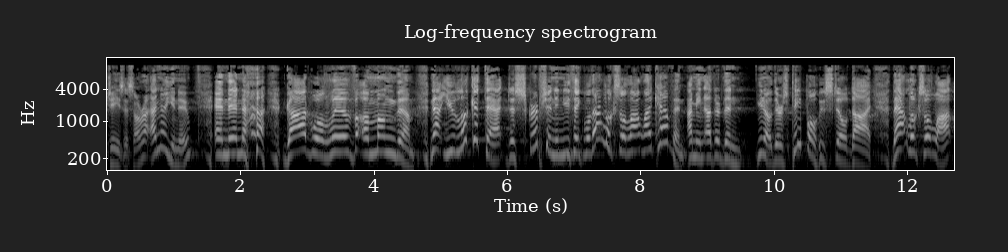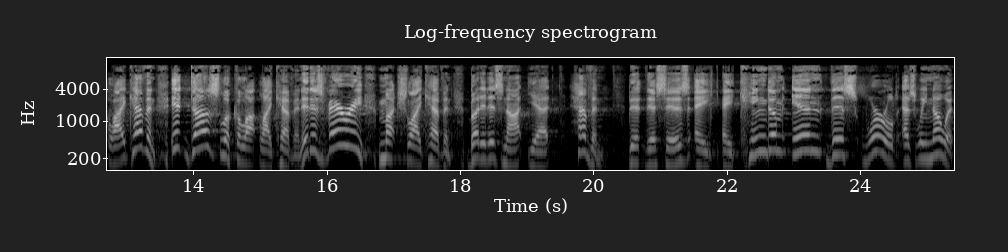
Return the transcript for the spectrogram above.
Jesus. All right. I knew you knew. And then uh, God will live among them. Now you look at that description and you think, well, that looks a lot like heaven. I mean, other than, you know, there's people who still die. That looks a lot like heaven. It does look a lot like heaven. It is very much like heaven, but it is not yet heaven that this is a, a kingdom in this world as we know it.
